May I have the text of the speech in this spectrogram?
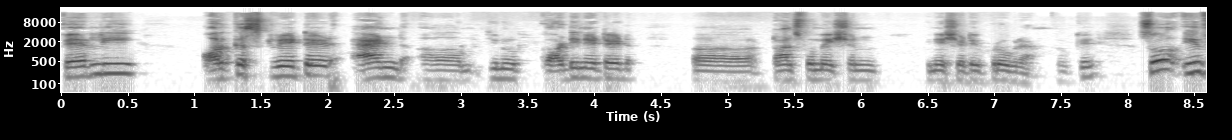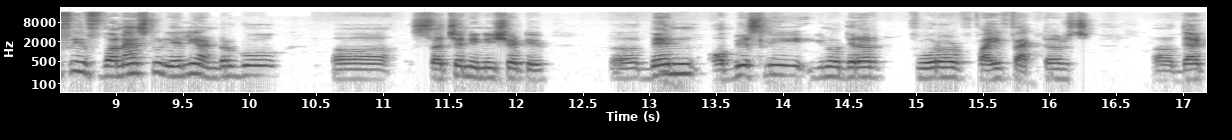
fairly orchestrated and um, you know coordinated uh, transformation initiative program okay? So if if one has to really undergo uh, such an initiative uh, then obviously you know there are four or five factors uh, that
